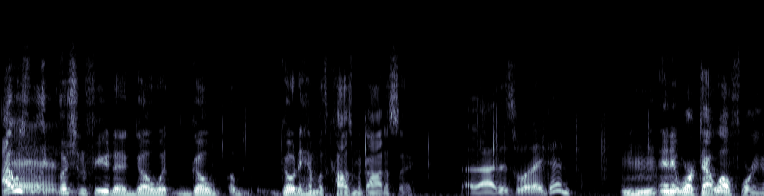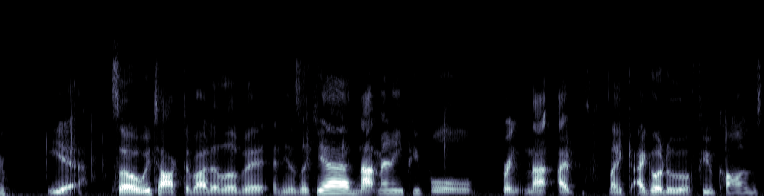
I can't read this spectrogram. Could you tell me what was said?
I was really pushing for you to go with go uh, go to him with Cosmic Odyssey. That is what I did. Hmm And it worked out well for you. Yeah. So we talked about it a little bit, and he was like, "Yeah, not many people bring not I like I go to a few cons.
